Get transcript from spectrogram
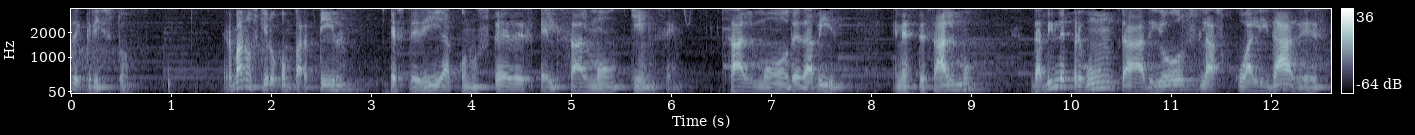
de Cristo. Hermanos, quiero compartir este día con ustedes el Salmo 15, Salmo de David. En este salmo, David le pregunta a Dios las cualidades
